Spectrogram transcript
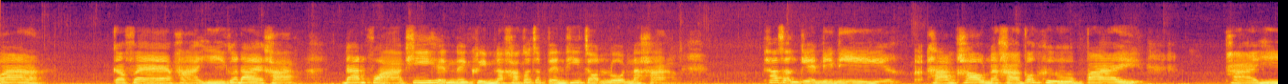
ว่ากาแฟผาฮีก็ได้ค่ะ ด้านขวาที่เห็นในคลิปนะคะ ก็จะเป็นที่จอดรถนะคะ ถ้าสังเกตดีๆทางเข้านะคะก็คือป้าย ผาฮี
